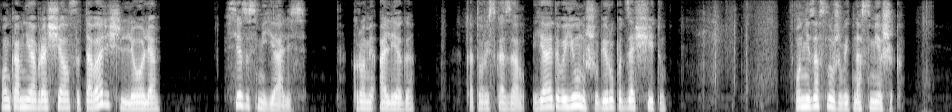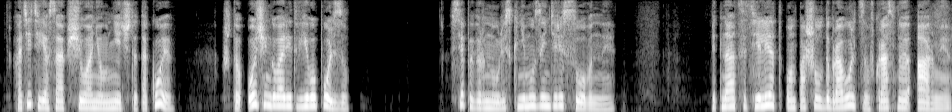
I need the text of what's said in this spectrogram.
Он ко мне обращался, товарищ Лёля. Все засмеялись, кроме Олега, который сказал, я этого юношу беру под защиту. Он не заслуживает насмешек. Хотите, я сообщу о нем нечто такое, что очень говорит в его пользу? Все повернулись к нему заинтересованные. Пятнадцати лет он пошел добровольцем в Красную армию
